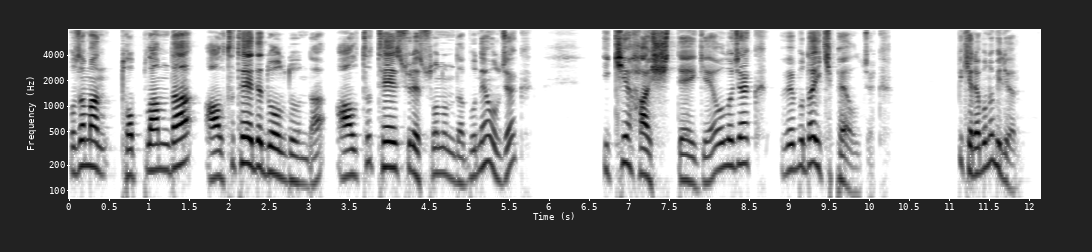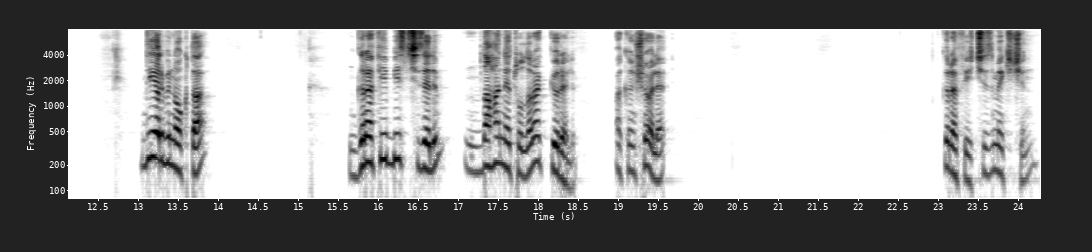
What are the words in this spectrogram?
o zaman toplamda 6T'de dolduğunda 6T süre sonunda bu ne olacak? 2HDG olacak ve bu da 2P olacak. Bir kere bunu biliyorum. Diğer bir nokta grafiği biz çizelim daha net olarak görelim. Bakın şöyle grafiği çizmek için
